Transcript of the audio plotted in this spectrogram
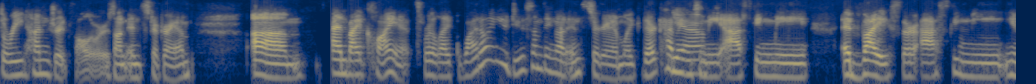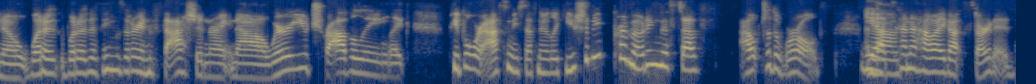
300 followers on Instagram. Um, and my clients were like why don't you do something on instagram? Like they're coming yeah. to me asking me advice. They're asking me you know what are what are the things that are in fashion right now? Where are you traveling? Like people were asking me stuff and they're like you should be promoting this stuff out to the world. And yeah. that's kind of how i got started.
